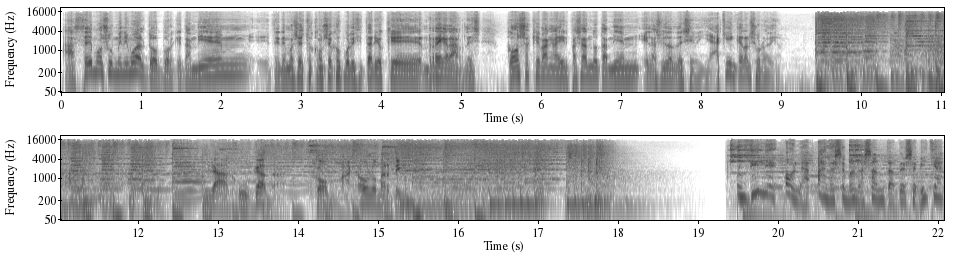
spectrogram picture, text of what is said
Hacemos un mínimo alto porque también eh, tenemos estos consejos publicitarios que regalarles, cosas que van a ir pasando también en la ciudad de Sevilla, aquí en Canal Sur Radio. La jugada con Manolo Martín. Dile hola a la Semana Santa de Sevilla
